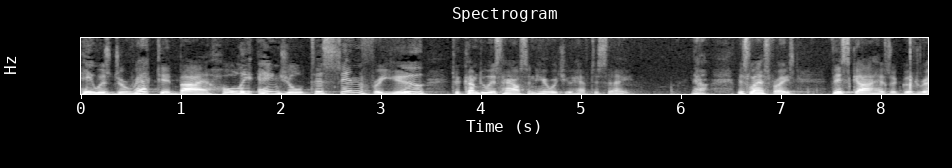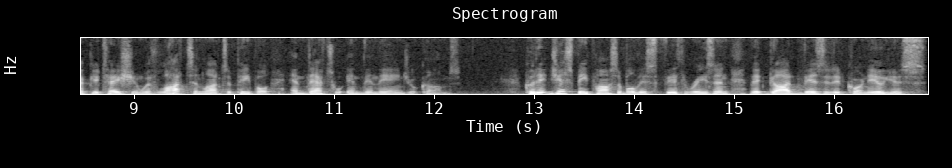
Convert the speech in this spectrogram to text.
He was directed by a holy angel to send for you to come to his house and hear what you have to say. Now, this last phrase, this guy has a good reputation with lots and lots of people, and, that's, and then the angel comes. Could it just be possible, this fifth reason that God visited Cornelius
